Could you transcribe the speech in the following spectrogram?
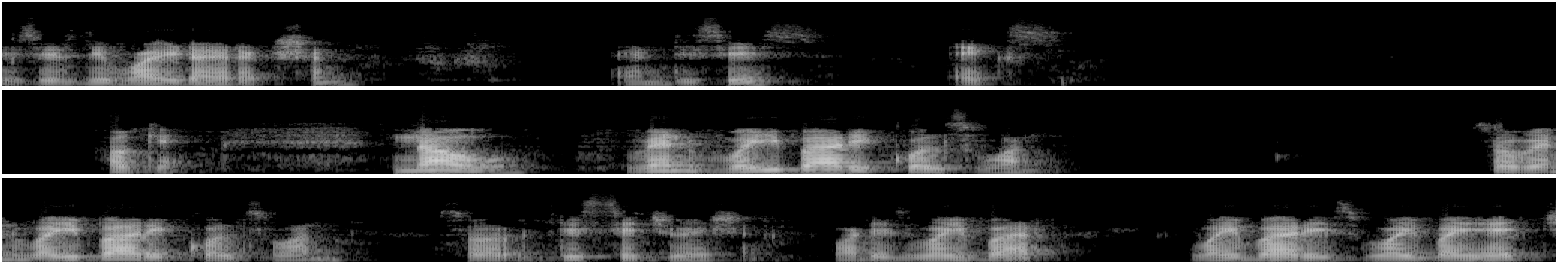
this is the y direction and this is x. Okay. Now when y bar equals 1, so when y bar equals 1, so this situation, what is y bar? y bar is y by h.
